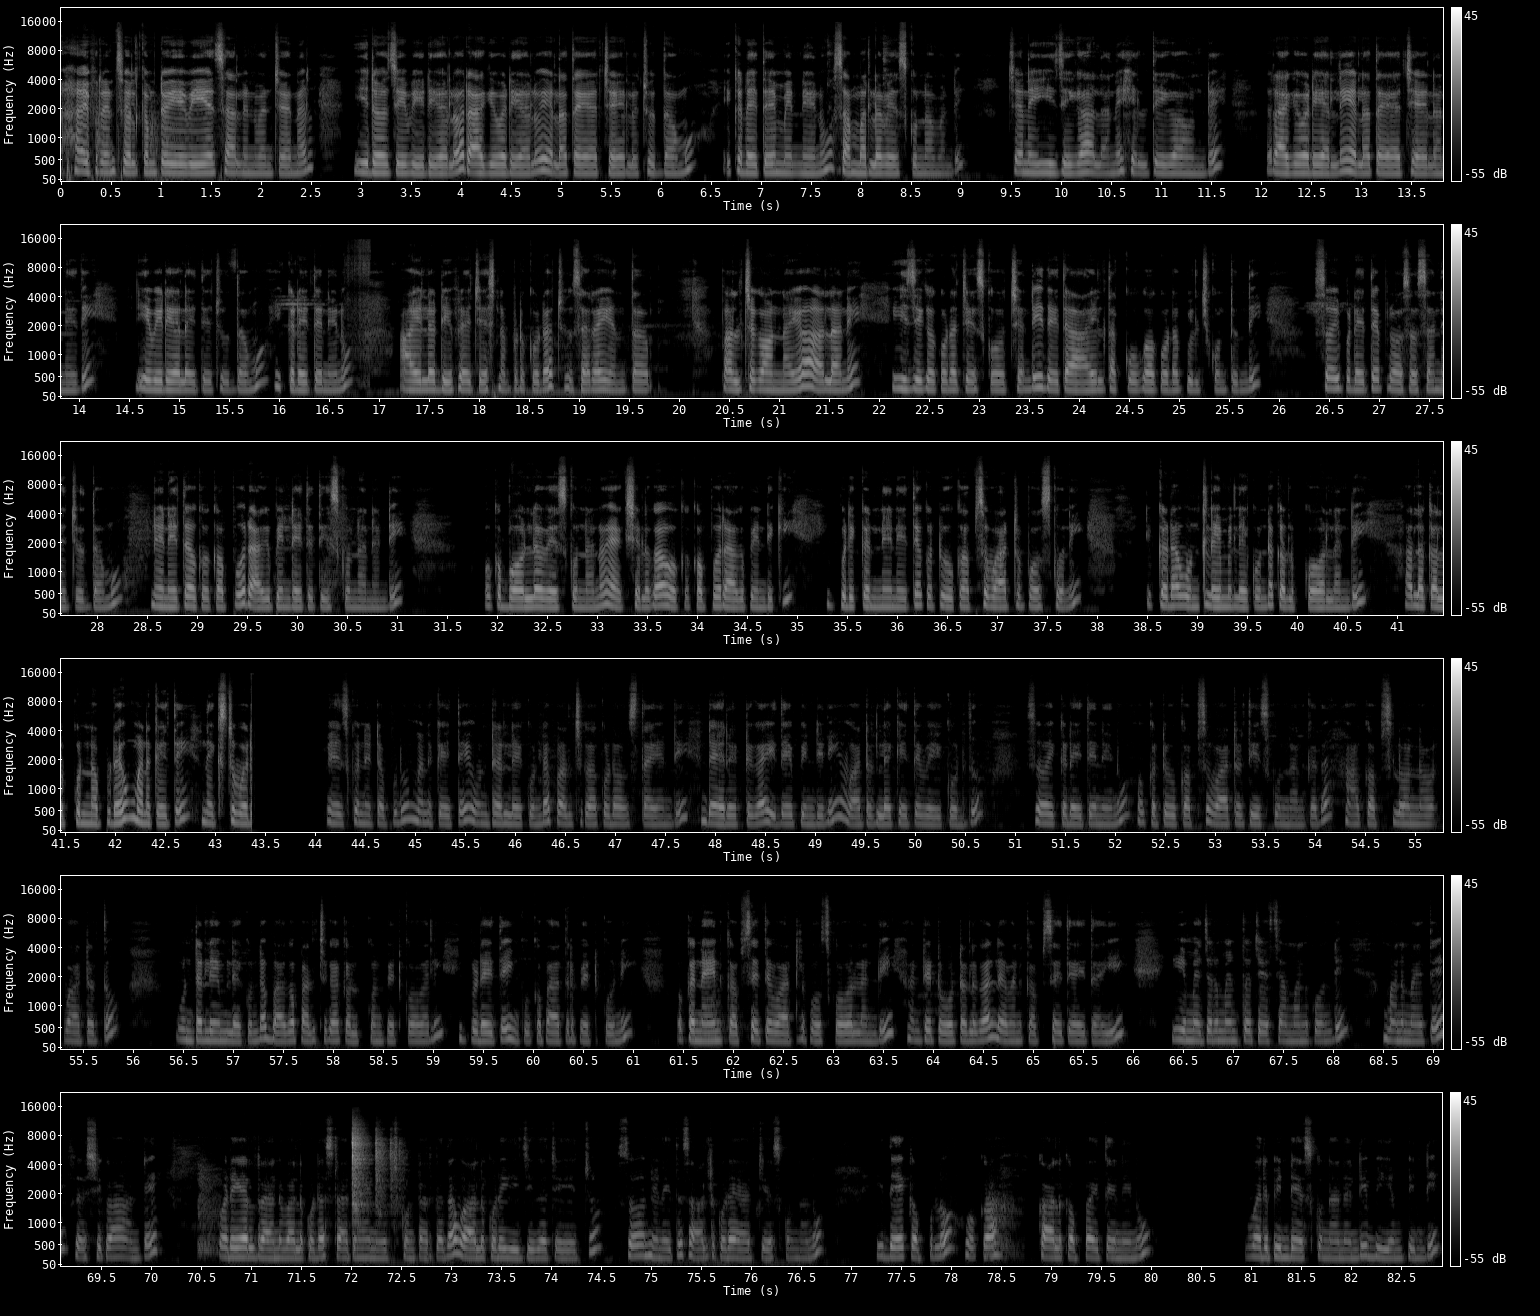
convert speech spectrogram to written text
Hi friends welcome to AVS all in one channel ఈరోజు ఈ వీడియోలో రాగి వడియాలు ఎలా తయారు చేయాలో చూద్దాము. ఇక్కడైతే నేను సమ్మర్లో వేసుకున్నామండి. చాలా ఈజీగా అలానే హెల్తీగా ఉండే రాగి వడియాల్ని ఎలా తయారు చేయాలనేది ఈ వీడియోలో అయితే చూద్దాము. ఇక్కడైతే నేను ఆయిల్లో డీప్ ఫ్రై చేసినప్పుడు కూడా చూసారా ఎంత పలుచగా ఉన్నాయో అలానే ఈజీగా కూడా చేసుకోవచ్చండి. ఇదైతే ఆయిల్ తక్కువగా కూడా పీల్చుకుంటుంది. సో ఇప్పుడైతే ప్రాసెస్ అనేది చూద్దాము. నేనైతే ఒక కప్పు రాగిపిండి అయితే తీసుకున్నానండి. ఒక బౌల్లో వేసుకున్నాను. యాక్చువల్గా ఒక కప్పు రాగిపిండికి ఇప్పుడు ఇక్కడ నేనైతే ఒక టూ కప్స్ వాటర్ పోసుకొని ఇక్కడ ఒంట్లు ఏమీ లేకుండా కలుపుకోవాలండి. అలా కలుపుకున్నప్పుడే మనకైతే నెక్స్ట్ వడి వేసుకునేటప్పుడు మనకైతే వంటలు లేకుండా పలుచుగా కూడా వస్తాయండి. డైరెక్ట్గా ఇదే పిండిని వాటర్లోకి వేయకూడదు. సో ఇక్కడైతే నేను ఒక టూ కప్స్ వాటర్ తీసుకున్నాను కదా ఆ కప్స్లో ఉన్న వాటర్తో ఉంటలేం లేకుండా బాగా పలుచగా కలుపుకొని పెట్టుకోవాలి. ఇప్పుడైతే ఇంకొక పాత్ర పెట్టుకొని ఒక నైన్ కప్స్ అయితే వాటర్ పోసుకోవాలండి. అంటే టోటల్గా లెవెన్ కప్స్ అయితే అవుతాయి ఈ మెజర్మెంట్తో చేసామనుకోండి మనమైతే ఫ్రెష్గా అంటే వడియాలు రాని వాళ్ళు కూడా స్టార్టింగ్ నేర్చుకుంటారు కదా వాళ్ళు కూడా ఈజీగా చేయొచ్చు. సో నేనైతే సాల్ట్ కూడా యాడ్ చేసుకున్నాను. ఇదే కప్పులో ఒక కాలు కప్పు అయితే నేను వరిపిండి వేసుకున్నానండి బియ్యం పిండి.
